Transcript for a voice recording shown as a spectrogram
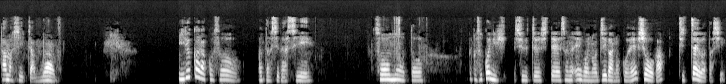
魂ちゃんも、いるからこそ私だし、そう思うと、なんかそこに集中して、そのエゴの自我の声、小が、ちっちゃい私、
